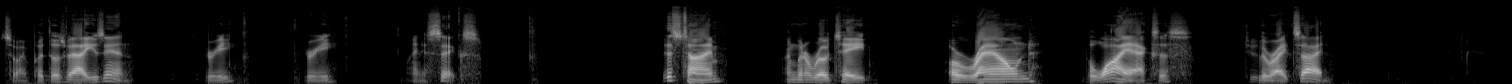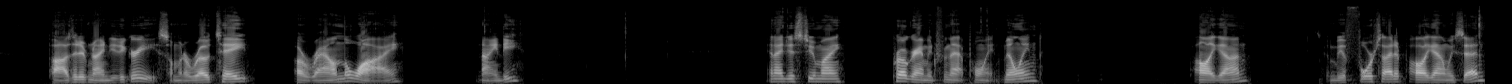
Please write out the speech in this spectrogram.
So I put those values in. 3, 3, minus 6. This time, I'm going to rotate around the y-axis to the right side. Positive 90 degrees. So I'm going to rotate around the y 90. And I just do my programming from that point. Milling, polygon. It's going to be a four-sided polygon, we said.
